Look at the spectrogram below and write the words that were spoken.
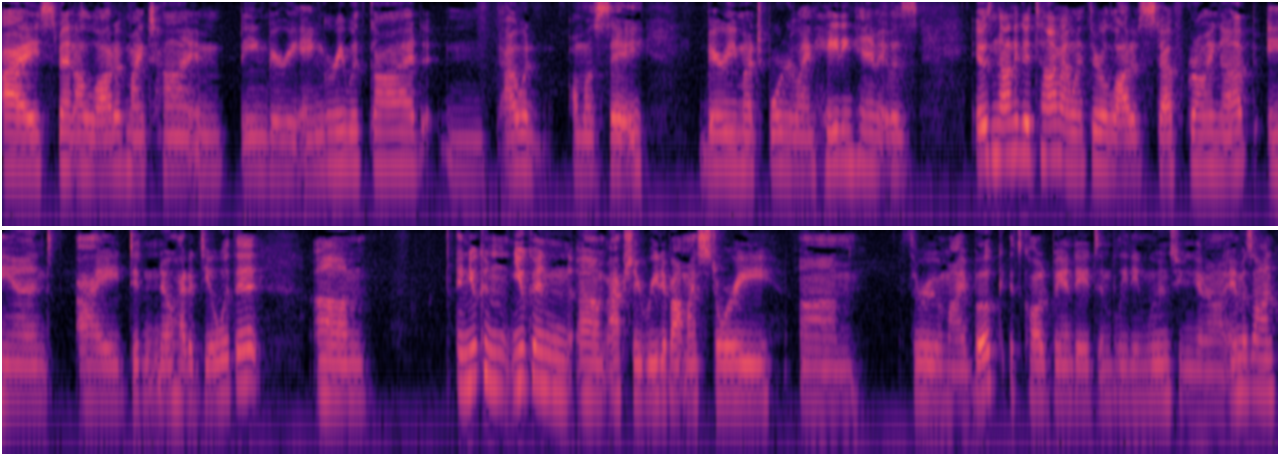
I spent a lot of my time being very angry with God. I would almost say very much borderline hating Him. It was it was not a good time. I went through a lot of stuff growing up and I didn't know how to deal with it. Um, and you can you can um, actually read about my story um, through my book. It's called Band-Aids and Bleeding Wounds. You can get it on Amazon.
